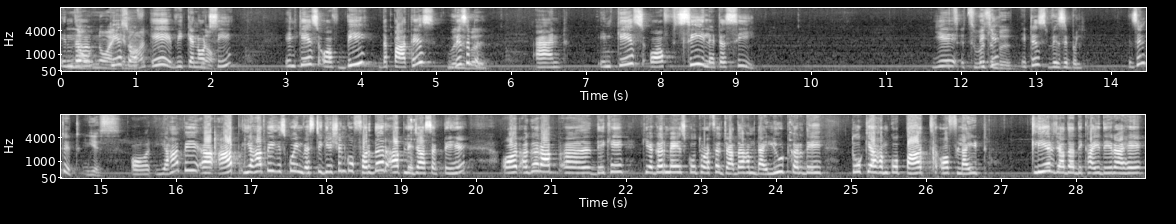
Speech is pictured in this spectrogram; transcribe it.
in the case of A we can not see in case of B the path is visible and in case of C let us see ये it is visible isn't it yes और यहाँ पे आ, आप यहाँ पे इसको इन्वेस्टिगेशन को फर्दर आप ले जा सकते हैं। और अगर आप आ, देखें कि अगर मैं इसको थोड़ा सा ज़्यादा हम डाइल्यूट कर दें तो क्या हमको पाथ ऑफ़ लाइट क्लियर ज़्यादा दिखाई दे रहा है?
